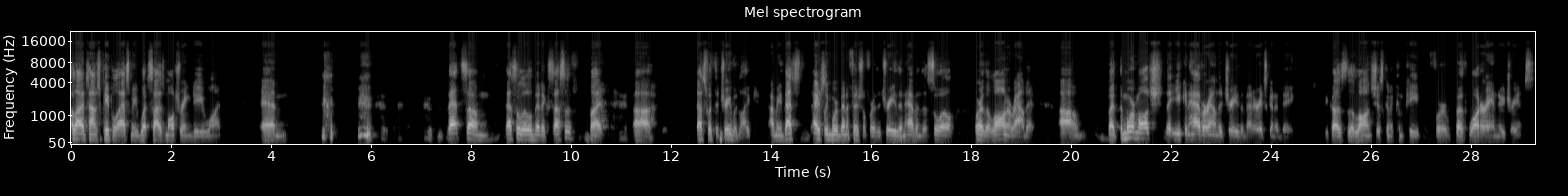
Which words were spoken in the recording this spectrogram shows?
a lot of times people ask me what size mulch ring do you want? And that's um, that's a little bit excessive, but uh, that's what the tree would like. I mean, that's actually more beneficial for the tree than having the soil or the lawn around it. Um, but the more mulch that you can have around the tree, the better it's going to be because the lawn's just going to compete for both water and nutrients.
